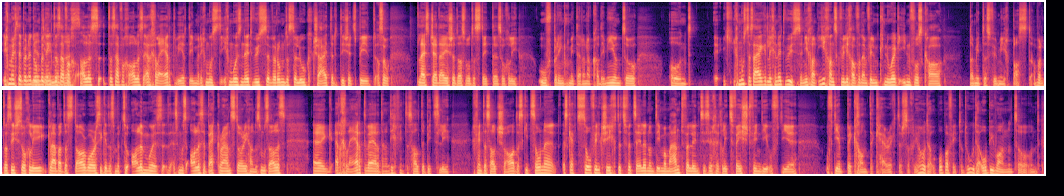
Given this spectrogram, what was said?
ich möchte eben nicht unbedingt, ja dass, einfach alles, dass einfach alles erklärt wird immer. Ich muss, ich muss nicht wissen, warum das der Luke gescheitert ist. Jetzt bei, also The Last Jedi ist ja das, was das dort so ein bisschen aufbringt mit dieser Akademie und so. Und ich, ich muss das eigentlich nicht wissen. Ich habe ich hab das Gefühl, ich habe von dem Film genug Infos gehabt, damit das für mich passt. Aber das ist so ein bisschen, ich glaube das Star Warsige, dass man zu allem muss, es muss alles eine Background-Story haben, es muss alles äh, erklärt werden und ich finde das halt ein bisschen ich finde das halt schade. Es gibt so eine, es gibt so viele Geschichten zu erzählen und im Moment verlöhnen sie sich ein bisschen zu fest, finde ich, auf die auf die bekannten Characters. So ein bisschen, oh, der Boba Fett und oh, der Obi-Wan und so. Und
